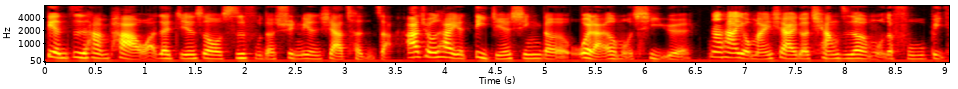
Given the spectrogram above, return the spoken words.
电治和帕瓦在接受师傅的训练下成长，阿秋他也缔结新的未来恶魔契约，那他有埋下一个枪支恶魔的伏笔，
